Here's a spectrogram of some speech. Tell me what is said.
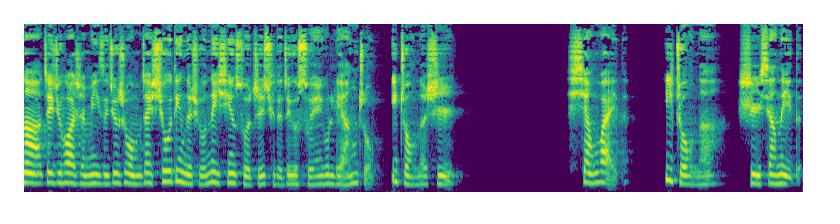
那这句话什么意思？就是我们在修定的时候，内心所执取的这个所缘有两种，一种呢是向外的，一种呢是向内的。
